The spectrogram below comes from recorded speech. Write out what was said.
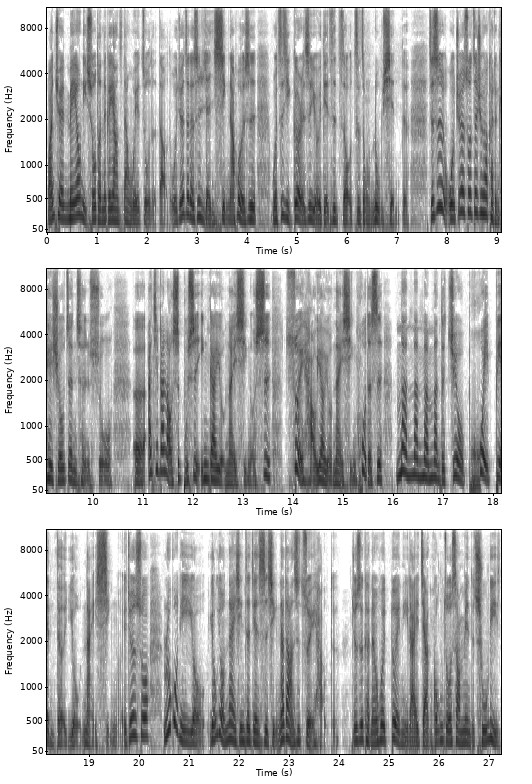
完全没有你说的那个样子，但我也做得到的。我觉得这个是人性啊，或者是我自己个人是有一点是走这种路线的。只是我觉得说这句话可能可以修正成说，呃，安静班老师不是应该有耐心哦，是最好要有耐心，或者是慢慢慢慢的就会变得有耐心哦。也就是说，如果你有拥有耐心这件事情，那当然是最好的，就是可能会对你来讲工作上面的处理，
